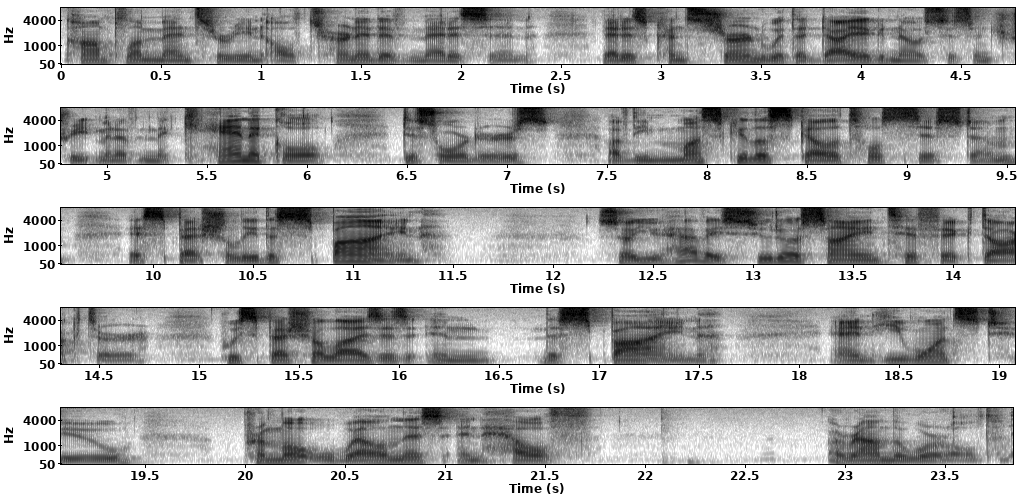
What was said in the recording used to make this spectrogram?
complementary, and alternative medicine that is concerned with the diagnosis and treatment of mechanical disorders of the musculoskeletal system, especially the spine. So you have a pseudoscientific doctor who specializes in the spine, and he wants to promote wellness and health around the world.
